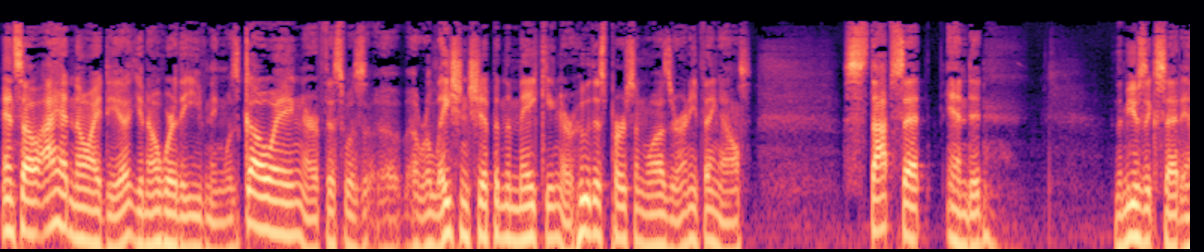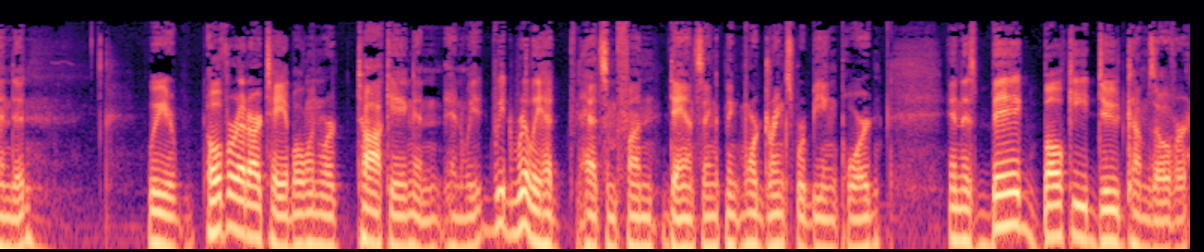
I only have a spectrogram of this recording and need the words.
And so I had no idea, you know, where the evening was going or if this was a, a relationship in the making or who this person was or anything else. Stop set ended. The music set ended we were over at our table and we're talking and, and we we'd really had had some fun dancing. I think more drinks were being poured. And this big bulky dude comes over.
